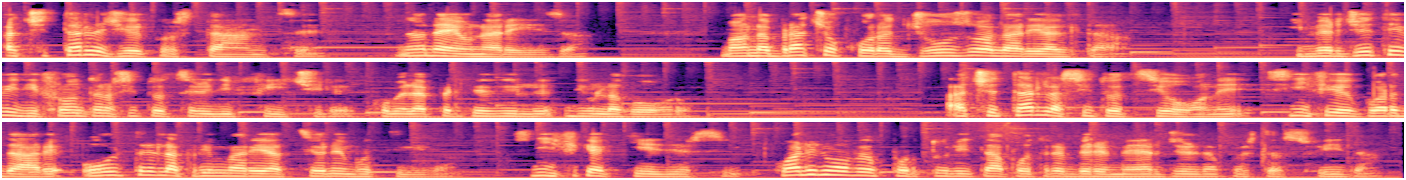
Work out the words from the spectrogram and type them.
Accettare le circostanze non è una resa, ma un abbraccio coraggioso alla realtà. Immergetevi di fronte a una situazione difficile, come la perdita di un lavoro. Accettare la situazione significa guardare oltre la prima reazione emotiva, significa chiedersi quali nuove opportunità potrebbero emergere da questa sfida?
